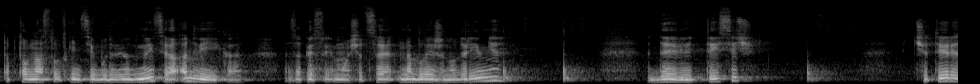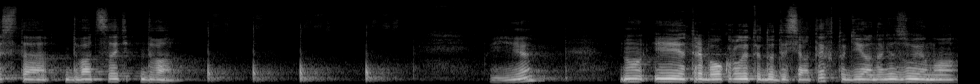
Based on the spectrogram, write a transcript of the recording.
Тобто в нас тут в кінці буде не одиниця, а двійка. Записуємо, що це наближено до рівня 9422. Є. Ну і треба округлити до десятих. Тоді аналізуємо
